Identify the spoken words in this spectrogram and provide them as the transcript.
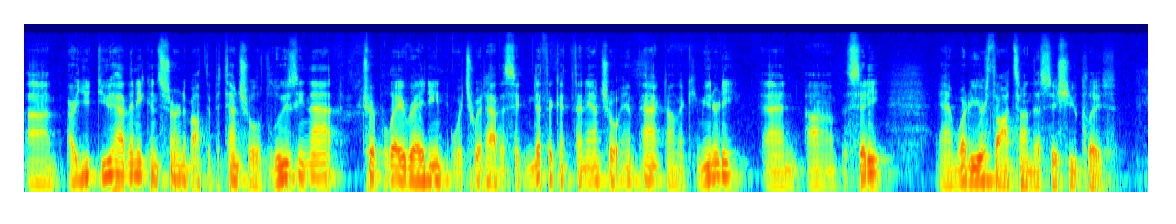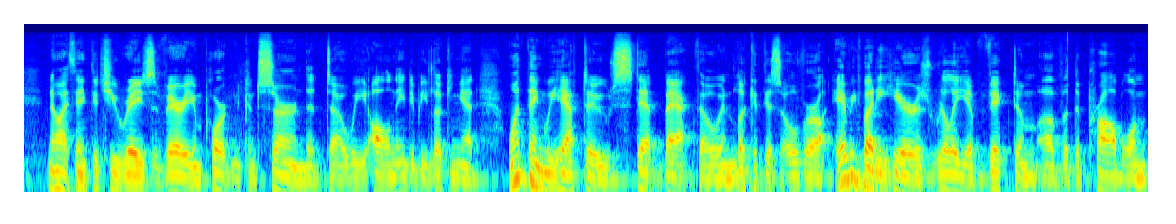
Uh, Are you, do you have any concern about the potential of losing that AAA rating, which would have a significant financial impact on the community and uh, the city? And what are your thoughts on this issue, please? No, I think that you raise a very important concern that uh, we all need to be looking at. One thing we have to step back, though, and look at this overall. Everybody here is really a victim of the problem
